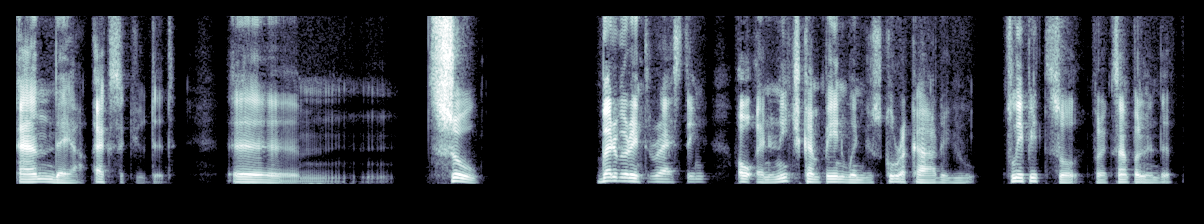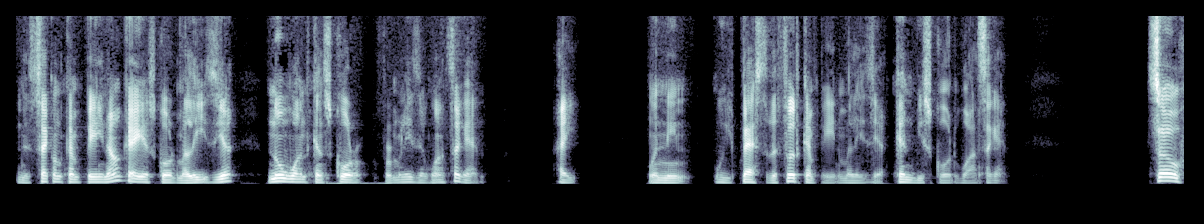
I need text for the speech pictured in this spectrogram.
and they are executed. Um, so very very interesting. Oh, and in each campaign, when you score a card, you flip it. So, for example, in the, in the second campaign, okay, I scored Malaysia. No one can score for Malaysia once again. I, when in, we pass to the third campaign, Malaysia can be scored once again. So,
